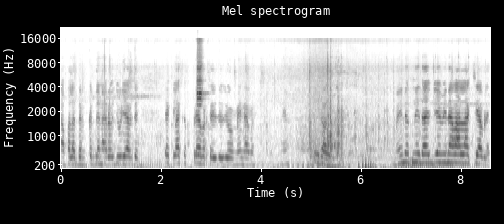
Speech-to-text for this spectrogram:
ના ફાલા દર્દ કરી દેના, રોજ જોડી આવશે. એક લાખ સબસ્ક્રાઈબર થઈ જજો મહિનામાં. મહેનત નહીં થાય, બે મહિના વાર લાગશે આપણે.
